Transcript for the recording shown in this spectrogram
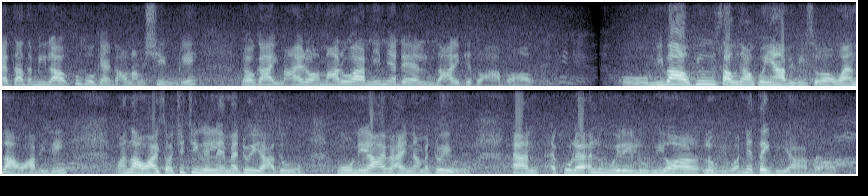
တဲ့တာသမီလောက်ကုသိုလ်ကံကောင်းတာမရှိဘူးလေလောကကြီးမှာအဲ့တော့အမားတို့ကမြင့်မြတ်တဲ့လူသားတွေဖြစ်သွားတာပေါ့ဟုတ် ဟိုမိဘကိုပြုစုဆောင်ရှောက်ခွင့်ရပြီပြီဆိုတော့ဝမ်းသာသွားပြီလေဝမ်းသာသွားပြီဆိုတော့ချစ်ချစ်လင်းလင်းပဲတွေ့တာသူ့ငိုနေတာပဲအဲ့နာမတွေ့ဘူးအဲ့အကိုလည်းအလူငွေတွေလူပြီးတော့လုပ်ပြီးတော့နှစ်သိပ်ပေးရတာပေါ့ဟုတ်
